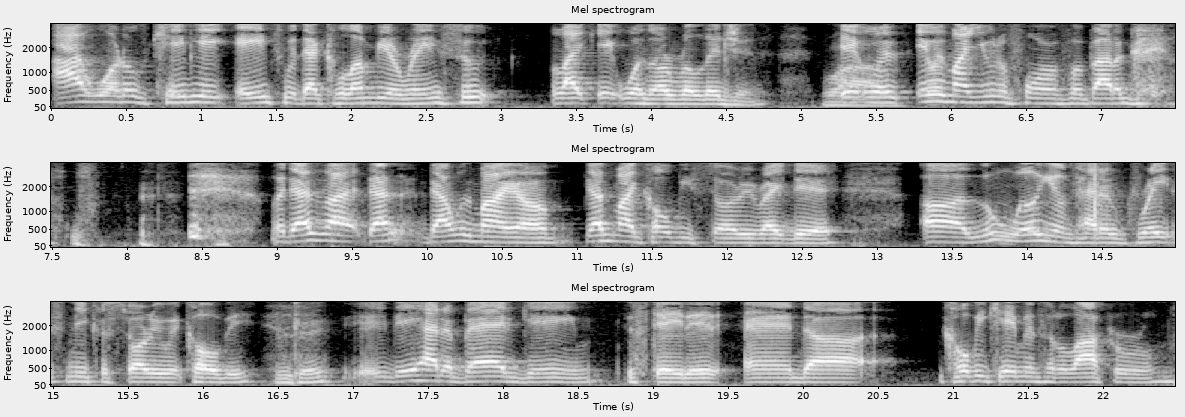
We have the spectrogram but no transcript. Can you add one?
I wore those KB8s with that Columbia rain suit like it was a religion. Wow. It was it was my uniform for about a good. but that's my that that was my um that's my Kobe story right there. Uh, Lou Williams had a great sneaker story with Kobe. Okay. They had a bad game, it stated, and uh, Kobe came into the locker room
